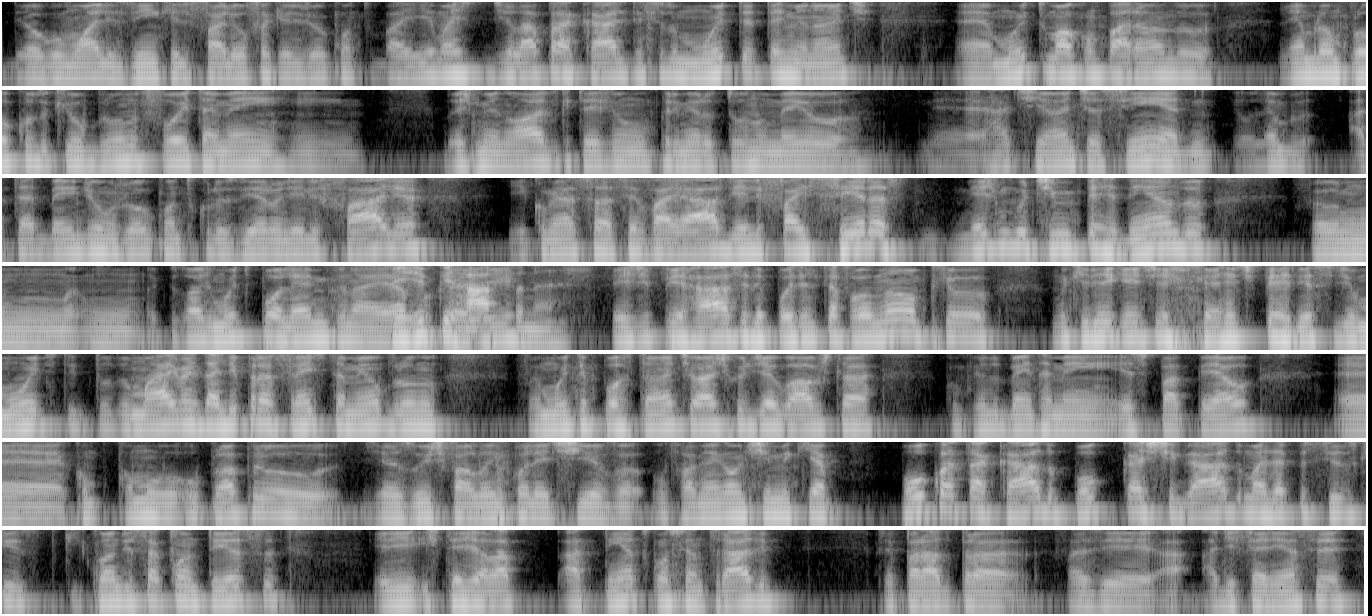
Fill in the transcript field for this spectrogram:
deu algum molezinho, que ele falhou, foi aquele jogo contra o Bahia, mas de lá pra cá ele tem sido muito determinante, é, muito mal comparando. Lembra um pouco do que o Bruno foi também em 2009, que teve um primeiro turno meio é, rateante assim. É, Eu lembro até bem de um jogo contra o Cruzeiro, onde ele falha e começa a ser vaiado, e ele faz cera, mesmo com o time perdendo. Foi um, um episódio muito polêmico na época. Fez de pirraça, ali. né? Fez de pirraça e depois ele tá falando, não, porque eu não queria que a gente, que a gente perdesse de muito e tudo mais, mas dali pra frente também o Bruno foi muito importante. Eu acho que o Diego Alves está cumprindo bem também esse papel. É, com- como o próprio Jesus falou em coletiva, o Flamengo é um time que é pouco atacado, pouco castigado, mas é preciso que, que quando isso aconteça, ele esteja lá atento, concentrado e preparado para fazer a, a diferença.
